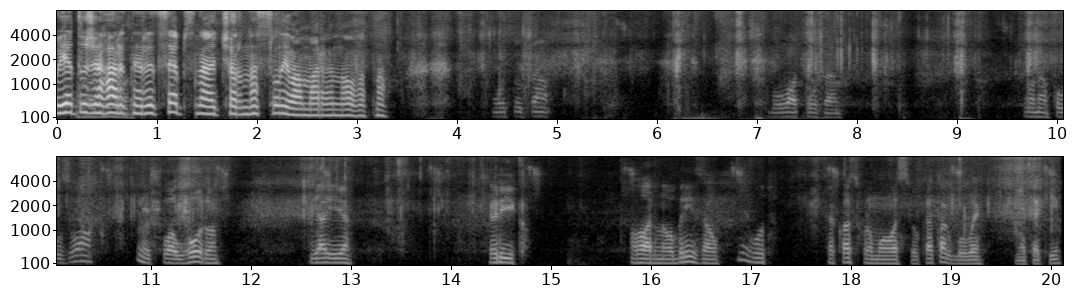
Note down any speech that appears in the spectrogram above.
Бо я дуже гарний рецепт знаю чорнослива маринована. Ось оця була теж. Вона повзла, ну, йшла вгору. Я її рік гарно обрізав. І от така сформова силка. Так були не такі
